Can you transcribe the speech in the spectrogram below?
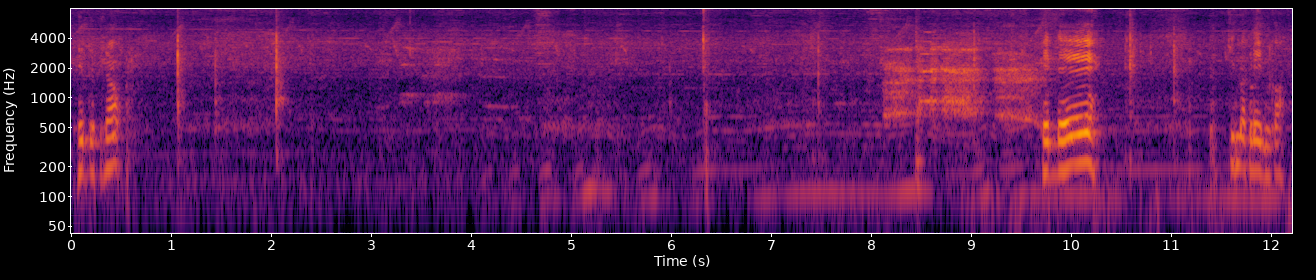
เผ็ดพี่น้องเผ็ดเด้กินมักเล่นก่อน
